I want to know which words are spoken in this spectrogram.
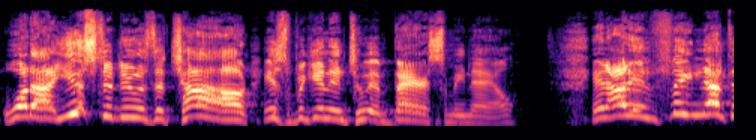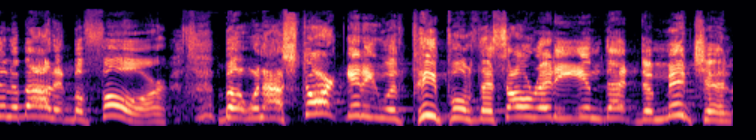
what I used to do as a child is beginning to embarrass me now. And I didn't think nothing about it before, but when I start getting with people that's already in that dimension,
